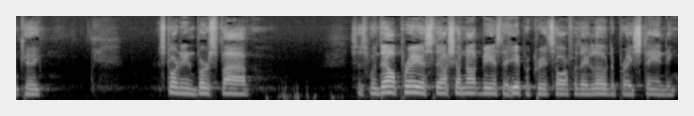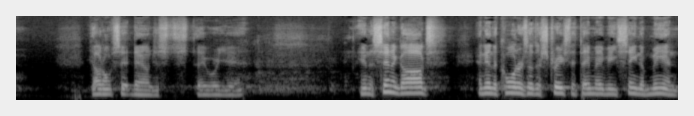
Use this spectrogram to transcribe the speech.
Okay. Starting in verse five. It says, When thou prayest, thou shalt not be as the hypocrites are, for they love to pray standing. Y'all don't sit down, just stay where you're at. In the synagogues and in the corners of the streets, that they may be seen of men.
